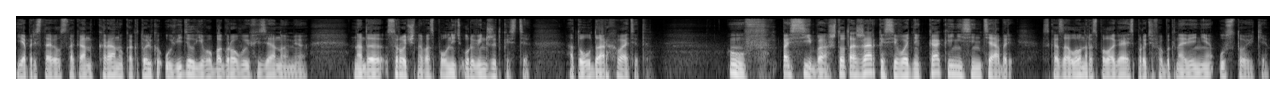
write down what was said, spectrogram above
Я приставил стакан к крану, как только увидел его багровую физиономию. Надо срочно восполнить уровень жидкости, а то удар хватит. «Уф, спасибо. Что-то жарко сегодня, как и не сентябрь», — сказал он, располагаясь против обыкновения у стойки.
